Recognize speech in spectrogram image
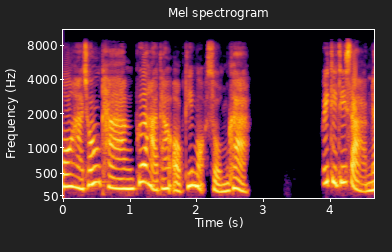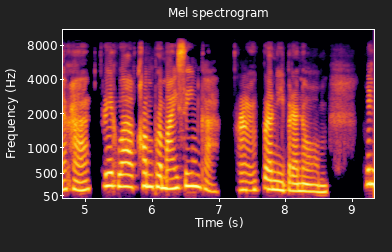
มองหาช่องทางเพื่อหาทางออกที่เหมาะสมค่ะ วิธีที่สามนะคะ เรียกว่า compromising ค่ะหรือประนีประนอม เป็น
